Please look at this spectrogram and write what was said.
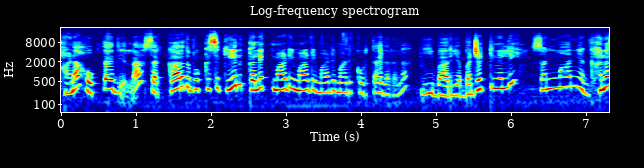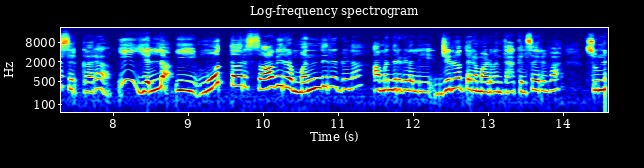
ಹಣ ಹೋಗ್ತಾ ಇದೆಯಲ್ಲ, ಸರ್ಕಾರದ ಬೊಕ್ಕಸಕ್ಕೆ ಏನು ಕಲೆಕ್ಟ್ ಮಾಡಿ ಮಾಡಿ ಮಾಡಿ ಮಾಡಿ ಕೊಡ್ತಾ ಇದಾರಲ್ಲ, ಈ ಬಾರಿಯ ಬಜೆಟ್ಟಿನಲ್ಲಿ ಸನ್ಮಾನ್ಯ ಘನ ಸರ್ಕಾರ ಈ ಎಲ್ಲ, ಈ ಮೂವತ್ತಾರು ಸಾವಿರ ಮಂದಿರಗಳ, ಆ ಮಂದಿರಗಳಲ್ಲಿ ಜೀರ್ಣೋದ್ಧಾರ ಮಾಡುವಂತಹ ಕೆಲಸ ಇರಲ್ವಾ? ಸುಣ್ಣ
